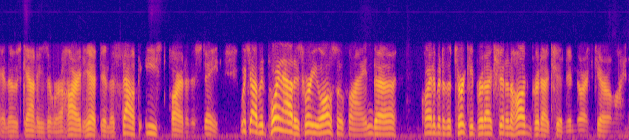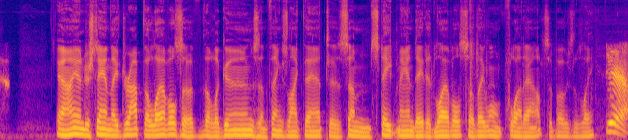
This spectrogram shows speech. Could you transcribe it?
in those counties that were hard hit in the southeast part of the state, which I would point out is where you also find uh, quite a bit of the turkey production and hog production in North Carolina. Yeah, I understand they dropped the levels of the lagoons and things like that to some state mandated levels so they won't flood out, supposedly. Yeah,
